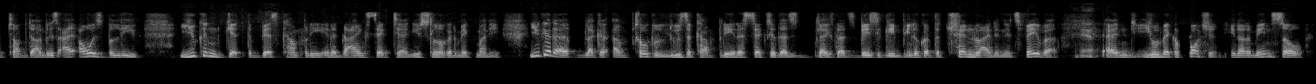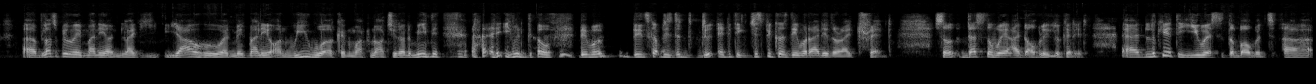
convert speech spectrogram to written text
top down because I always believe you can get the best company in a dying sector and you're still not going to make money. You get a like a, a, total loser company in a sector that's like that's basically you know got the trend line in its favor, yeah. and you'll make a fortune. You know what I mean? So uh, lots of people made money on like Yahoo and made money on WeWork and whatnot. You know what I mean? Even though they were these companies didn't do anything just because they were riding the right trend. So that's the way I normally look at it. And looking at the U.S. at the moment, uh,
